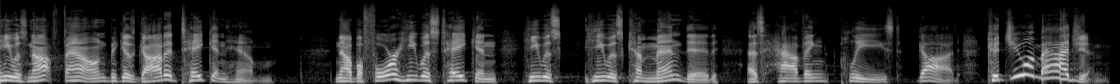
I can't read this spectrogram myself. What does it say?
he was not found because God had taken him. Now, before he was taken, he was, he was commended as having pleased God. Could you imagine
